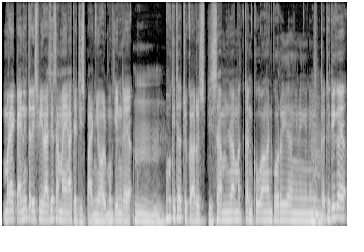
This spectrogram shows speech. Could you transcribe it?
mereka ini terinspirasi sama yang ada di Spanyol. Mungkin kayak hmm, oh kita juga harus bisa menyelamatkan keuangan Korea ini ini. Hmm. Jadi kayak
